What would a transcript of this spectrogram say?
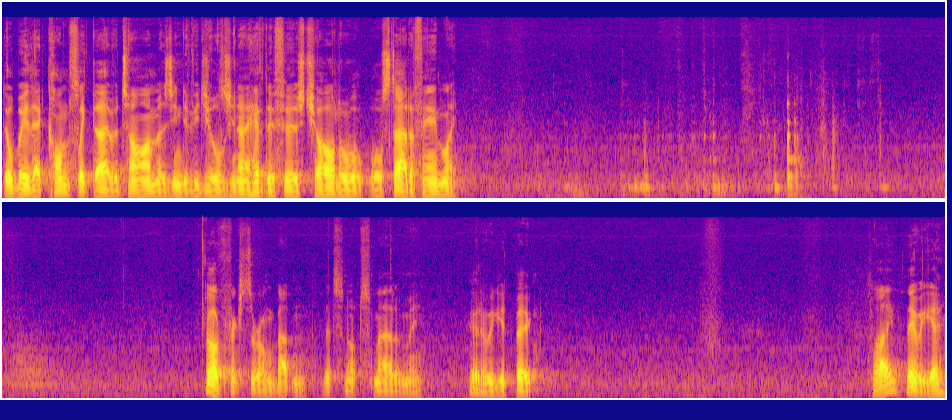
there'll be that conflict over time as individuals, you know, have their first child or, or start a family. Oh, I've fixed the wrong button. That's not smart of me. How do we get back? Play? There we go.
